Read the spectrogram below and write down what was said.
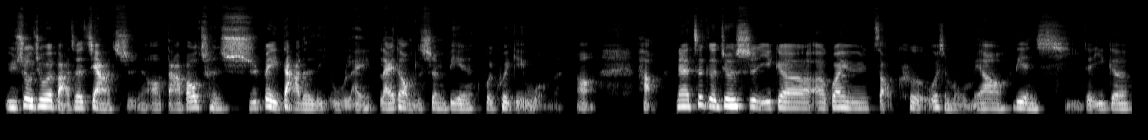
宇宙就会把这价值哦打包成十倍大的礼物来来到我们的身边回馈给我们啊。好，那这个就是一个呃关于早课为什么我们要练习的一个。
